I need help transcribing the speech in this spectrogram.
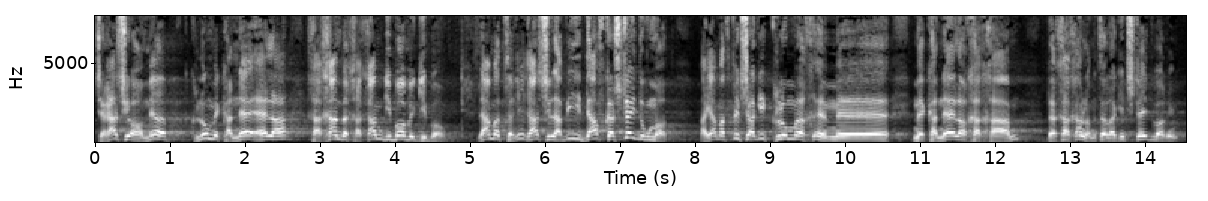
שרש"י אומר, כלום מקנא אלא חכם בחכם, גיבור וגיבור. למה צריך רש"י להביא דווקא שתי דוגמאות? היה מספיק שיגיד כלום מקנא לו חכם וחכם, למה צריך להגיד שתי דברים?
